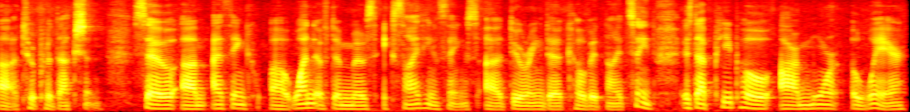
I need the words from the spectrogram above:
uh, to production. So um, I think uh, one of the most exciting things uh, during the COVID-19 is that people are more aware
